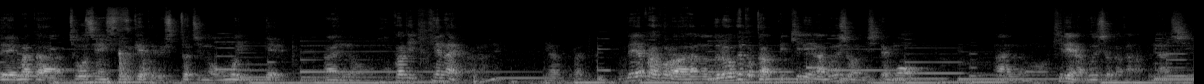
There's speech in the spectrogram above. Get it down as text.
でまた挑戦し続けてる人たちの思いってあの他で聞けないからねやっぱり。でやっぱほらあのブログとかって綺麗な文章にしてもあの綺麗な文章だからってなるし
